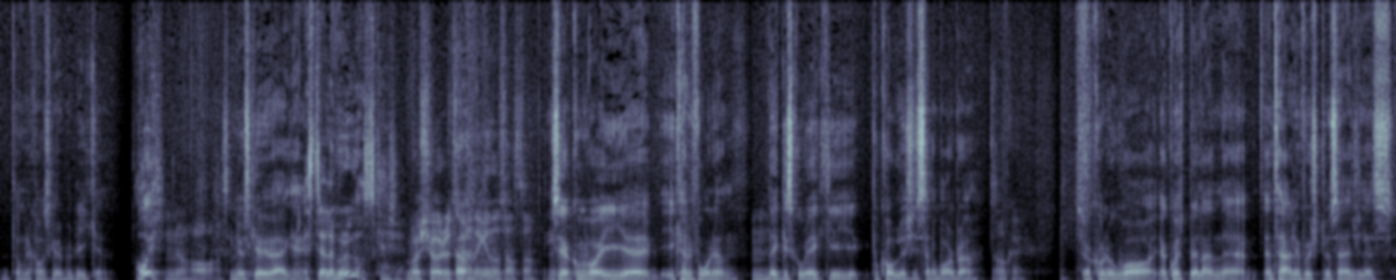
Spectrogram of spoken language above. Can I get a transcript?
Dominikanska republiken. Oj, Jaha. Så nu ska vi iväg här. Estrella Burgos kanske? Var kör du träningen någonstans då? Så jag kommer vara i, eh, i Kalifornien. Mm. Jag gick i skolan, jag gick i, på college i Santa Barbara. Okej. Så jag kommer nog vara, jag kommer spela en, eh, en tävling först i Los Angeles.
